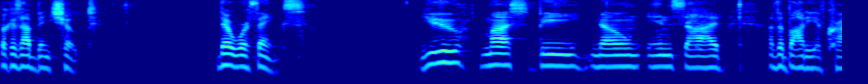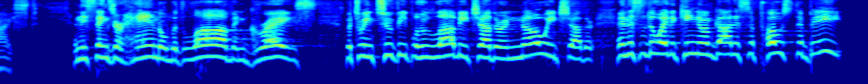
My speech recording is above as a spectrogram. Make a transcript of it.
Because I've been choked. There were things. You must be known inside of the body of Christ. And these things are handled with love and grace between two people who love each other and know each other. And this is the way the kingdom of God is supposed to be.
